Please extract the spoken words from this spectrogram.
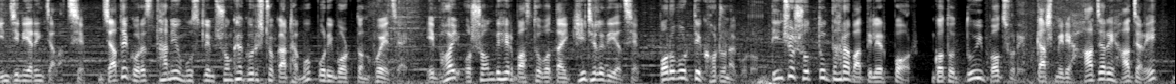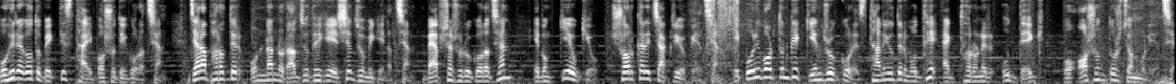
ইঞ্জিনিয়ারিং চালাচ্ছে, যাতে করে স্থানীয় মুসলিম সংখ্যাগরিষ্ঠ কাঠামো পরিবর্তন হয়ে যায়। এই ভয় ও সন্দেহের বাস্তবতায় ঘি ঢেলে দিয়েছে পরবর্তী ঘটনাগুলো। তিনশো সত্তর ধারা বাতিলের পর গত দুই বছরে কাশ্মীরে হাজারে হাজারে বহিরাগত ব্যক্তি স্থায়ী বসতি গড়েছেন, যারা ভারতের অন্যান্য রাজ্য থেকে এসে জমি কিনেছেন, ব্যবসা শুরু করেছেন এবং কেউ কেউ সরকারি চাকরিও পেয়েছেন। এই পরিবর্তনকে কেন্দ্র করে স্থানীয়দের মধ্যে এক ধরনের উদ্বেগ ও অসন্তোষ জন্ম নিয়েছে,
